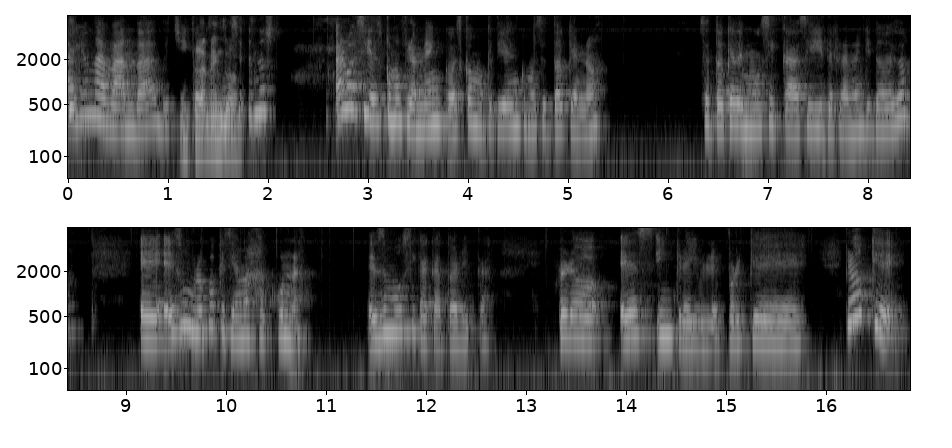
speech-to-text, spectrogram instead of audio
hay una banda de chicos. flamenco. algo así, es como flamenco, es como que tienen como ese toque, ¿no? Ese toque de música así, de flamenco y todo eso. Eh, es un grupo que se llama Hakuna. Es música católica. Pero es increíble porque creo que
